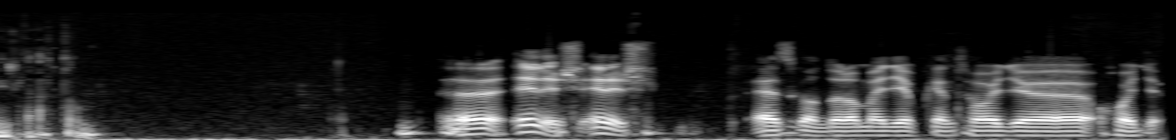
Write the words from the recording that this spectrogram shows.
Én így látom. Én is, én is ezt gondolom egyébként, hogy, hogy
